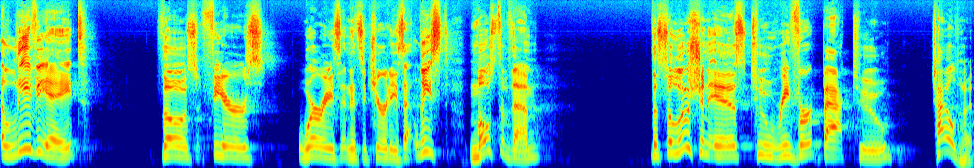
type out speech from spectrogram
alleviate those fears, worries, and insecurities, at least most of them, the solution is to revert back to childhood.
